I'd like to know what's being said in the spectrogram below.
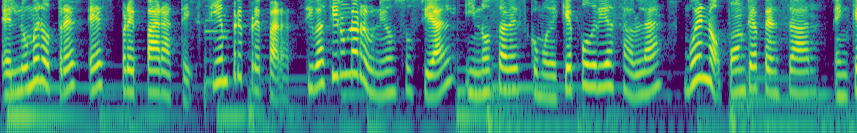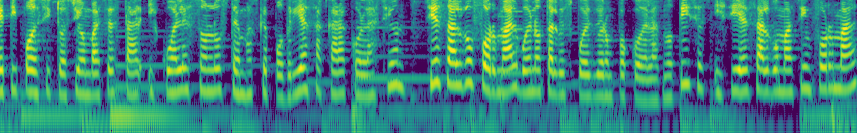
El número tres es prepárate, siempre prepárate. Si vas a ir a una reunión social y no sabes cómo de qué podrías hablar, bueno, ponte a pensar en qué tipo de situación vas a estar y cuáles son los temas que podrías sacar a colación. Si es algo formal, bueno, tal vez puedes ver un poco de las noticias. Y si es algo más informal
